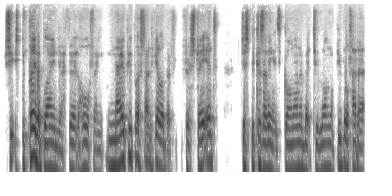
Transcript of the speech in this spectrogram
she, she played a blinder throughout the whole thing. Now people are starting to get a little bit frustrated, just because I think it's gone on a bit too long. People have had a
